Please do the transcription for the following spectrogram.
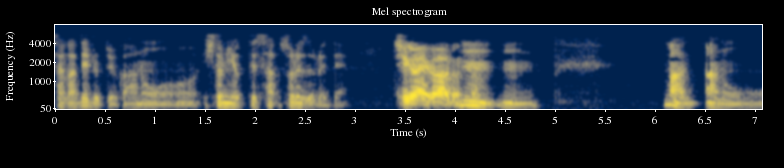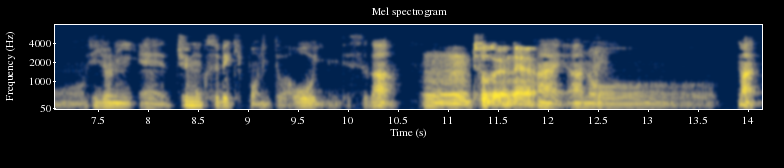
差が出るというか、あの、人によってさ、それぞれで、違いがあるうんん、だ。うん。まあ、あの、非常に、えー注目すべきポイントは多いんですが、うんうん。そうだよね。はい、あの、まあ、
